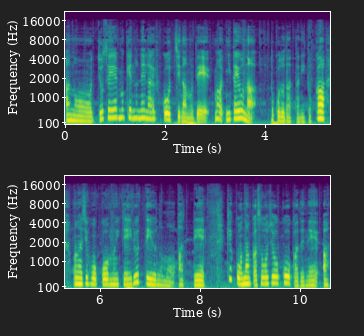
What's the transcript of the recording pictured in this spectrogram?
あの女性向けのねライフコーチなので、まあ、似たようなところだったりとか同じ方向を向いているっていうのもあって結構なんか相乗効果でねあ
